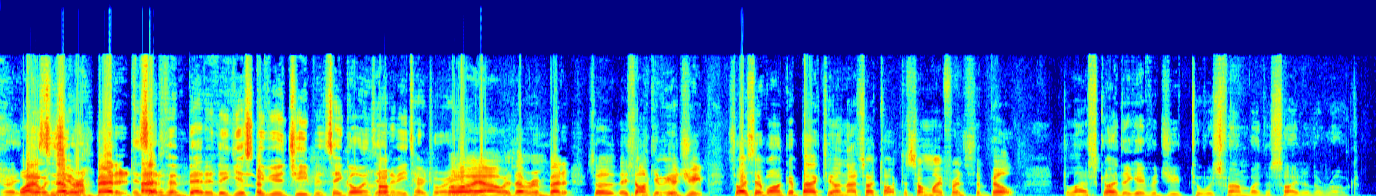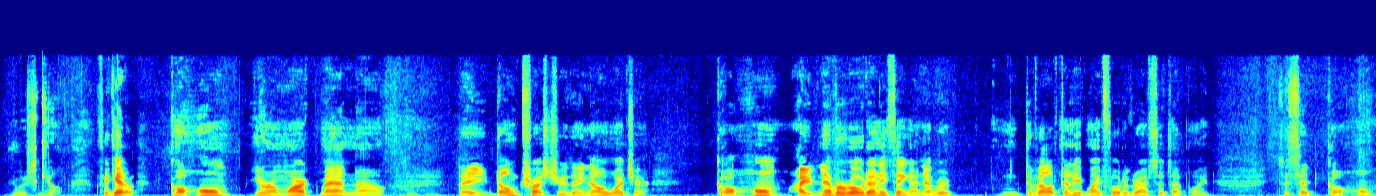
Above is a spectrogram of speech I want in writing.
Right. Well, This was is never your- embedded. Instead of embedded, they just give you a jeep and say go into oh, enemy territory. Oh yeah, I was never embedded. So they said, I'll give you a Jeep. So I said, well, I'll get back to you on that. So I talked to some of my friends to Bill. The last guy they gave a Jeep to was found by the side of the road. He was killed. Forget it. Go home. You're a marked man now. Mm-hmm. They don't trust you. They know what you. Go home. I never wrote anything. I never developed any of my photographs at that point. Just said, go home.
